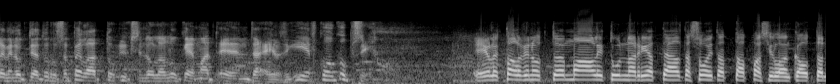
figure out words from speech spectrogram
16,5 minuuttia Turussa pelattu, 1-0 lukemat, entä Helsinki IFK Kupsi? Ei ole talvinut maalitunnaria täältä soitattaa Pasilan kautta 0-0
